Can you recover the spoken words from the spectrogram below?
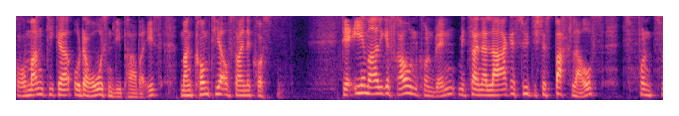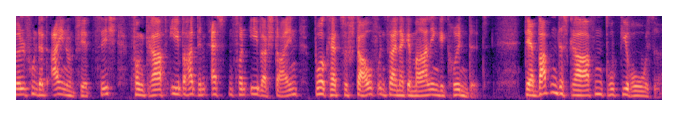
Romantiker oder Rosenliebhaber ist, man kommt hier auf seine Kosten. Der ehemalige Frauenkonvent mit seiner Lage südlich des Bachlaufs von 1241 von Graf Eberhard I. von Eberstein, Burgherr zu Stauf und seiner Gemahlin gegründet. Der Wappen des Grafen trug die Rose.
